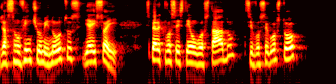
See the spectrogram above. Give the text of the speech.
já são 21 minutos, e é isso aí. Espero que vocês tenham gostado, se você gostou,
